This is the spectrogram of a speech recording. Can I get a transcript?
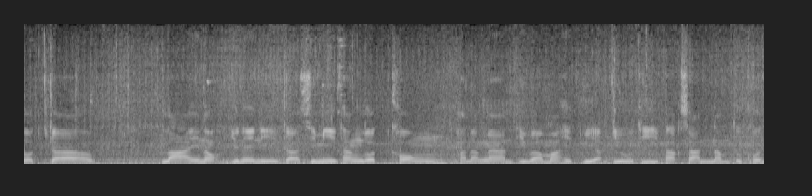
รถกับร้ายเนาะอยู่ในนี้ก็สิมีทั้งรถของพนักงานที่ว่ามาเฮ็ดเวียกอยู่ที่ภาคสันนำทุกคน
